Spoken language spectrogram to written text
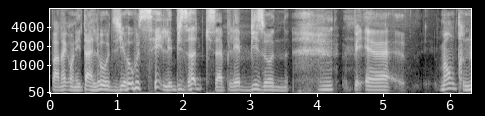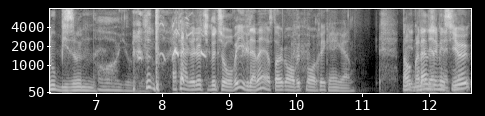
pendant qu'on était à l'audio, c'est l'épisode qui s'appelait Bisoun. Puis, euh, Montre-nous Bisoun. Attends, là, là, tu veux te sauver, évidemment. C'est un qu'on veut te montrer qu'un garde. Donc, mesdames et messieurs,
